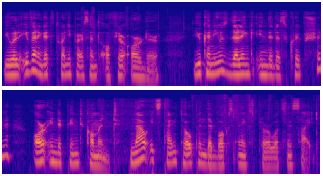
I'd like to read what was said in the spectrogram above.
you will even get 20% off your order. You can use the link in the description or in the pinned comment. Now it's time to open the box and explore what's inside.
